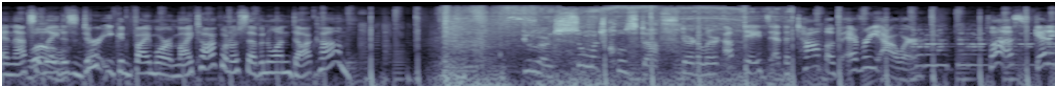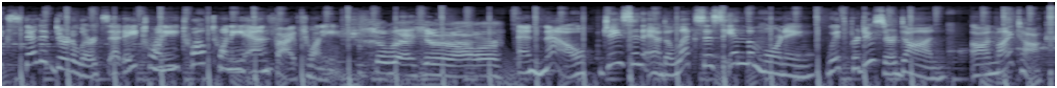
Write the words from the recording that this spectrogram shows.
And that's the latest dirt. You can find more at mytalk1071.com. You learned so much cool stuff. Dirt Alert updates at the top of every hour. Plus, get extended Dirt Alerts at 820, 1220, and 520. Come back in an hour. And now, Jason and Alexis in the morning with producer Dawn on My Talk.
